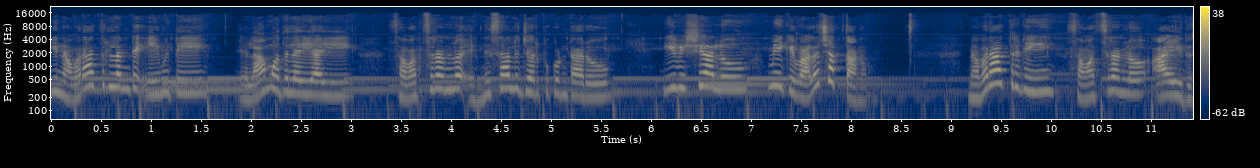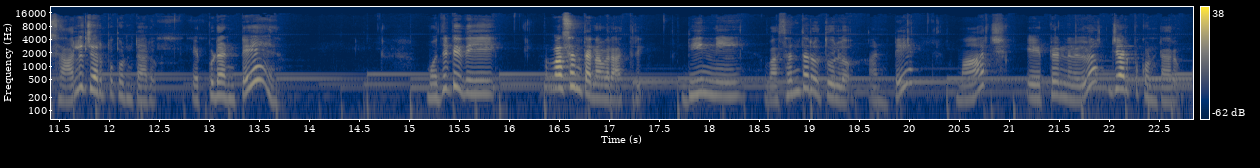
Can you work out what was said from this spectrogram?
ఈ నవరాత్రులు అంటే ఏమిటి? ఎలా మొదలయ్యాయి? సంవత్సరంలో ఎన్నిసార్లు జరుపుకుంటారు? ఈ విషయాలు మీకు ఇవాళ చెప్తాను. నవరాత్రిని సంవత్సరంలో ఐదు సార్లు జరుపుకుంటారు. ఎప్పుడంటే మొదటిది వసంత నవరాత్రి. దీన్ని వసంత ఋతువులో అంటే మార్చ్ ఏప్రిల్ నెలలో జరుపుకుంటారు.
